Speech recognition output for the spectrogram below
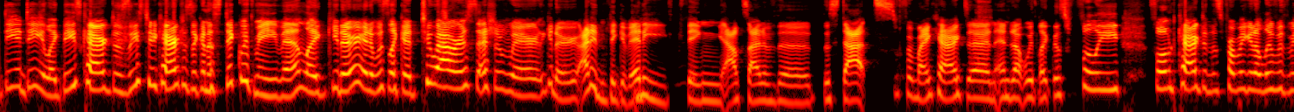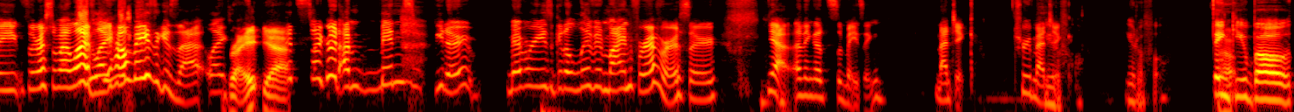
d&d like these characters these two characters are gonna stick with me man like you know and it was like a two hour session where you know i didn't think of anything outside of the the stats for my character and ended up with like this fully formed character that's probably gonna live with me for the rest of my life like how amazing is that like Right? Yeah. it's so good i'm min's you know memory is gonna live in mine forever so yeah i think that's amazing magic true magic Beautiful. Beautiful. Thank Uh, you both.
